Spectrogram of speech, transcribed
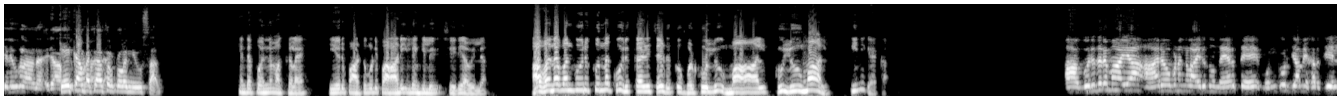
തെളിവുകളാണ് കേൾക്കാൻ പറ്റാത്തവർക്കുള്ള ന്യൂസാണ്. എന്റെ പൊന്നു മക്കളെ ഈ ഒരു പാട്ട് കൂടി പാടിയില്ലെങ്കിൽ ശരിയാവില്ല. അവനവൻ കുരുക്കുന്ന കുരുക്കഴിച്ചെടുക്കുമ്പോൾ കുലുമാൽ കുലുമാൽ. ഇനി കേൾക്കാം. ഗുരുതരമായ ആരോപണങ്ങളായിരുന്നു നേരത്തെ മുൻകൂർ ജാമ്യ ഹർജിയിൽ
